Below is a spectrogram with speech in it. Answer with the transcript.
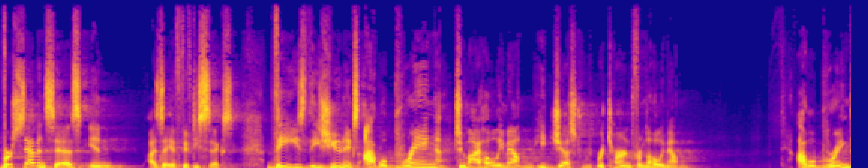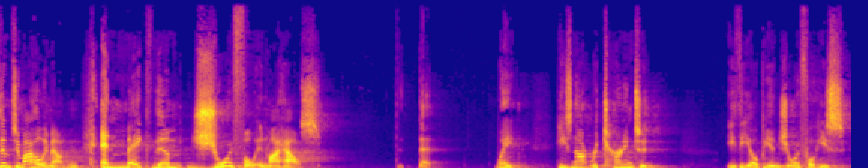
Verse 7 says in Isaiah 56, these, these eunuchs, I will bring to my holy mountain. He just returned from the holy mountain. I will bring them to my holy mountain and make them joyful in my house. That, wait, he's not returning to Ethiopian joyful. He's,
